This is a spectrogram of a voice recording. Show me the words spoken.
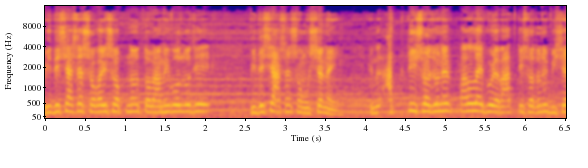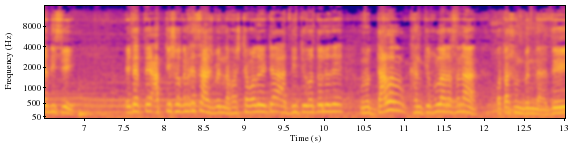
বিদেশে আসার সবারই স্বপ্ন, তবে আমি বলব যে বিদেশে আসার সমস্যা নাই। কিন্তু আত্মীয় স্বজনের পাল্লায় পড়ে বা আত্মীয় স্বজনের বিষয় দিছে, এটাতে আত্মীয় স্বজনের কাছে আসবেন না। ফার্স্ট অফ অল এটা আর দ্বিতীয় কথা হলো যে কোনো দালাল খানকে ফুলার আছে না, কথা শুনবেন না। যে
